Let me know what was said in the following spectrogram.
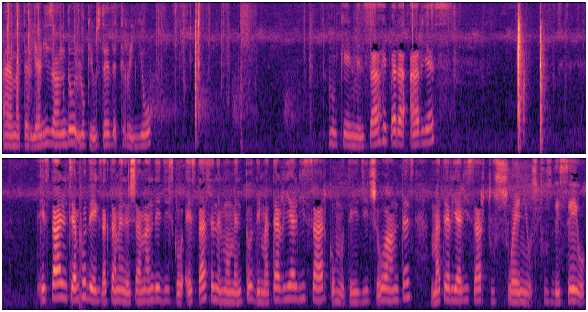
ah, materializando lo que usted creyó. Ok, el mensaje para Aries. Está el tiempo de exactamente el chamán de disco. Estás en el momento de materializar, como te he dicho antes, materializar tus sueños, tus deseos,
